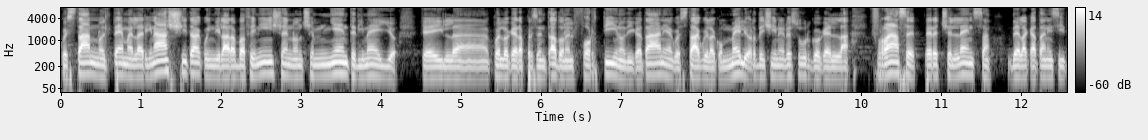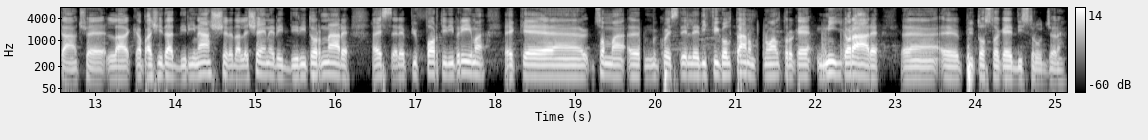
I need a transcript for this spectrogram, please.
Quest'anno il tema è la rinascita, quindi l'araba fenice, non c'è niente di meglio che il, quello che è rappresentato nel fortino di Catania, quest'aquila con Melior Decine Resurgo, che è la frase per eccellenza della catanesità, cioè la capacità di rinascere dalle ceneri, di ritornare a essere più forti di prima e che eh, insomma eh, queste le difficoltà non fanno altro che migliorare eh, eh piuttosto che distruggere.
